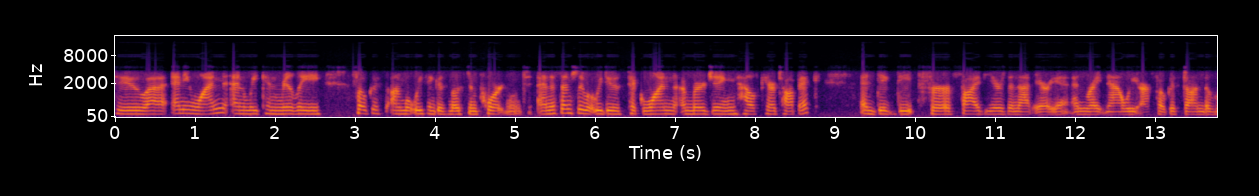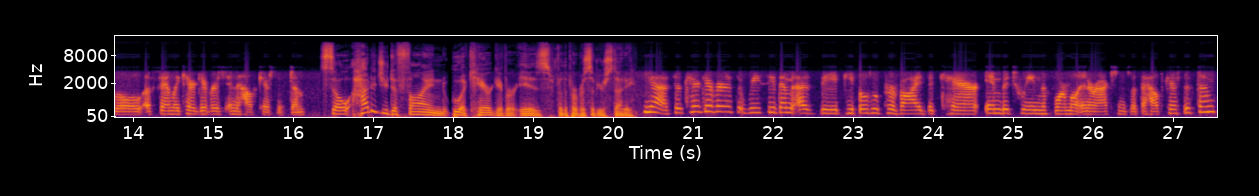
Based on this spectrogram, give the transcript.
to uh, anyone and we can really focus on what we think is most important. And essentially what we do is pick one emerging healthcare topic and dig deep for five years in that area. And right now we are focused on the role of family caregivers in the healthcare system. So, how did you define who a caregiver is for the purpose of your study? Yeah, so caregivers, we see them as the people who provide the care in between the formal interactions with the healthcare system.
